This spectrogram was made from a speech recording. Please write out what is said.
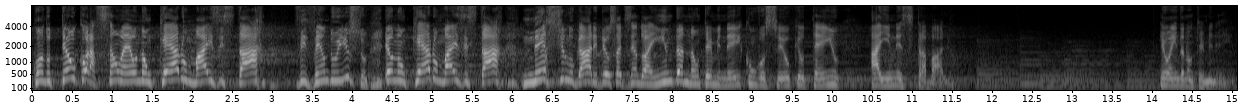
quando o teu coração é eu não quero mais estar vivendo isso. Eu não quero mais estar nesse lugar. E Deus está dizendo: ainda não terminei com você o que eu tenho aí nesse trabalho. Eu ainda não terminei.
